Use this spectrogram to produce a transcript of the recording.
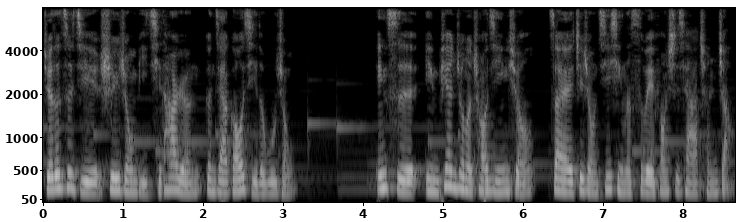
觉得自己是一种比其他人更加高级的物种。因此，影片中的超级英雄在这种畸形的思维方式下成长，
